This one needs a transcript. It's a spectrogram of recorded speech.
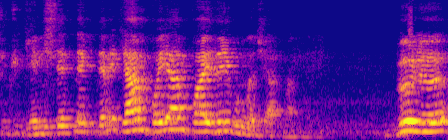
Çünkü genişletmek demek hem payı hem paydayı bununla çarpmak. Bölü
